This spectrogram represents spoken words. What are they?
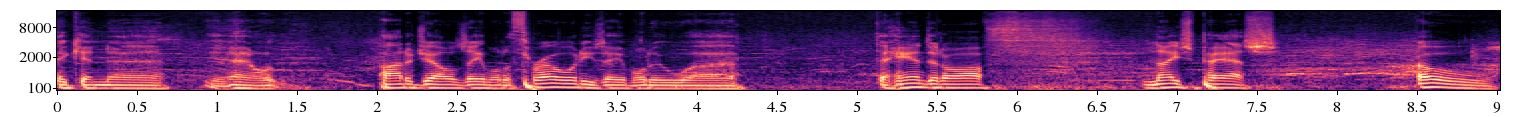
they can, uh, you know, Podojel is able to throw it. He's able to uh, to hand it off. Nice pass. Oh,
